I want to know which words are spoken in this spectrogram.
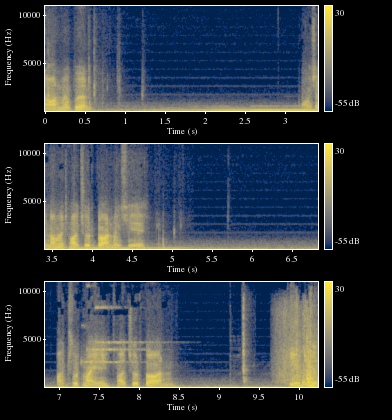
นอนไหมเพื่อนอ๋อฉันต้องไปถอดชุดก่อน โอเค ถอดชุดไหม ถอดชุดก่อน เกมมันจะ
